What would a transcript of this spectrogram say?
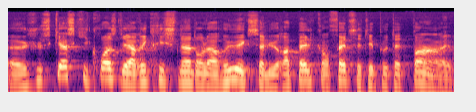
Euh, Jusqu'à ce qu'il croise des Hare Krishna dans la rue et que ça lui rappelle qu'en fait c'était peut-être pas un rêve.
